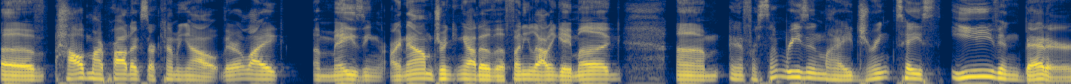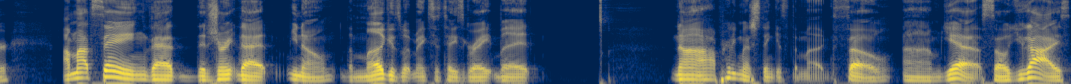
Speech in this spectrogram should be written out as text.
of how my products are coming out. They're like amazing. Right now, I'm drinking out of a funny loud and gay mug, um, and for some reason, my drink tastes even better. I'm not saying that the drink that you know the mug is what makes it taste great, but Nah, I pretty much think it's the mug. So, um, yeah. So you guys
